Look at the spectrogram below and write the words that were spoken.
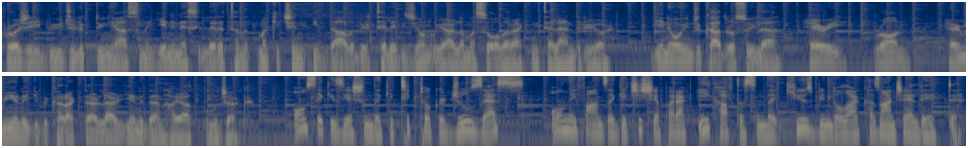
projeyi büyücülük dünyasını yeni nesillere tanıtmak için iddialı bir televizyon uyarlaması olarak nitelendiriyor. Yeni oyuncu kadrosuyla Harry, Ron, Hermione gibi karakterler yeniden hayat bulacak. 18 yaşındaki TikToker Jules Zess, OnlyFans'a geçiş yaparak ilk haftasında 200 bin dolar kazanç elde etti.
